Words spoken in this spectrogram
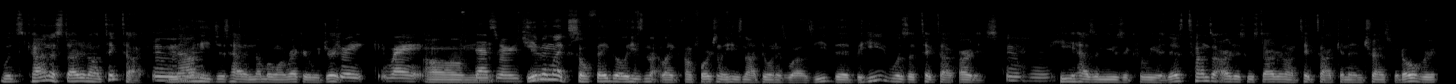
was kind of started on TikTok. Mm-hmm. Now he just had a number one record with Drake. Drake, right? Um, That's very true. Even like SoFaygo, he's not like unfortunately he's not doing as well as he did, but he was a TikTok artist. Mm-hmm. He has a music career. There's tons of artists who started on TikTok and then transferred over, and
